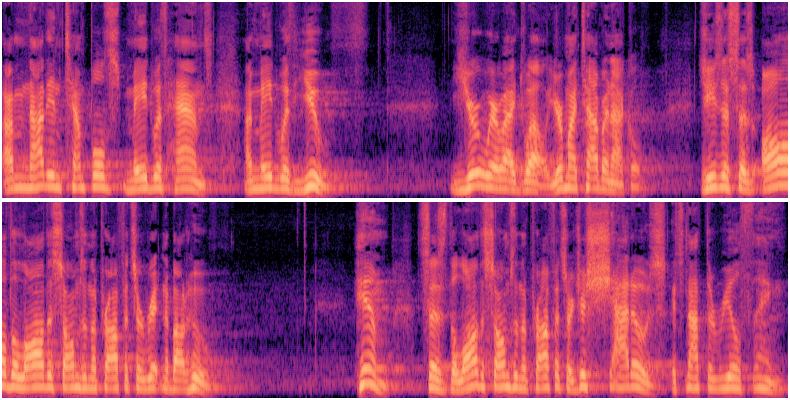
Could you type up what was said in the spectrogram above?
I'm not in temples made with hands, I'm made with you. You're where I dwell, you're my tabernacle. Jesus says, All the law, the Psalms, and the prophets are written about who? Him. Says the law, the Psalms, and the prophets are just shadows. It's not the real thing.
